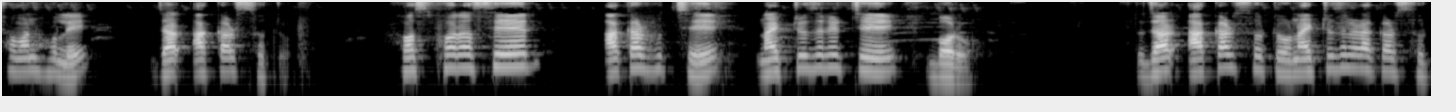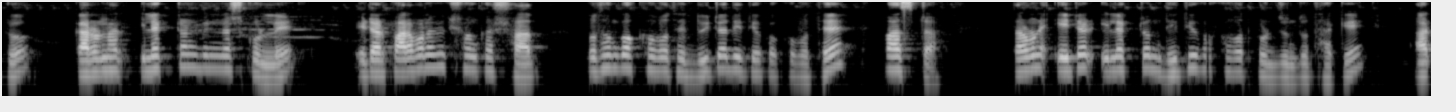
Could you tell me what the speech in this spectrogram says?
সমান হলে যার আকার ছোট। ফসফরাসের আকার হচ্ছে নাইট্রোজেনের চেয়ে বড়। তো যার আকার ছোট, নাইট্রোজেনের আকার ছোট কারণ আর ইলেকট্রন বিন্যাস করলে এটার পারমাণবিক সংখ্যা সাত, প্রথম কক্ষপথে দুইটা, দ্বিতীয় কক্ষপথে পাঁচটা। তার মানে এটার ইলেকট্রন দ্বিতীয় কক্ষপথ পর্যন্ত থাকে আর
